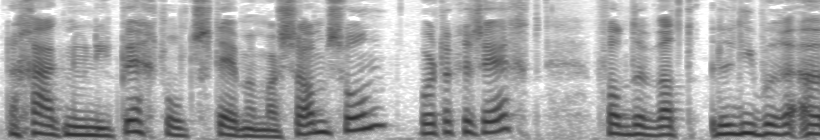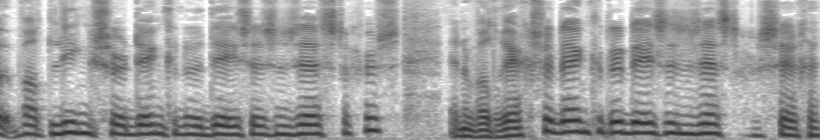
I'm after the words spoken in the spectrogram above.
Dan ga ik nu niet Pechtold stemmen, maar Samson, wordt er gezegd. Van de wat, uh, wat linkser denkende D66'ers. En de wat rechtser denkende D66'ers zeggen...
